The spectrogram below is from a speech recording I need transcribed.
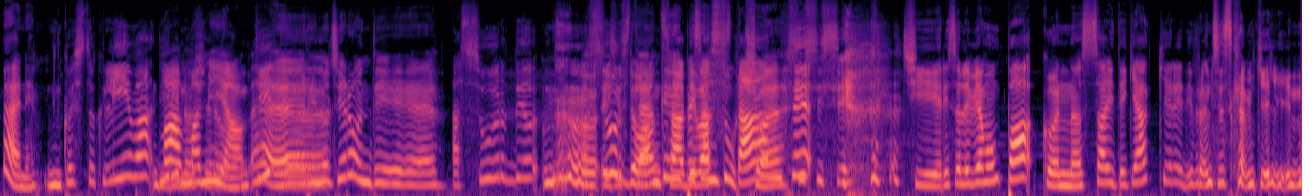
Bene, in questo clima di Mamma mia, eh, eh, rinoceronti eh. assurdo, assurdo anche devastante. Eh. Sì, sì, sì. Ci risolleviamo un po' con solite chiacchiere di Francesca Michelin.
